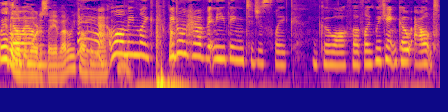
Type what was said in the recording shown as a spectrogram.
We have a little bit more out to say about it. We talking Yeah. about? Well, I mean, like we don't have anything to just like go off of. Like we can't go out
